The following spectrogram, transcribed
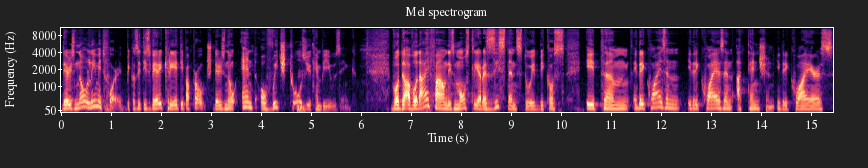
there is no limit mm. for it because it is very creative approach there is no end of which tools mm. you can be using what, what I found is mostly a resistance to it because it um, it requires an it requires an attention. It requires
